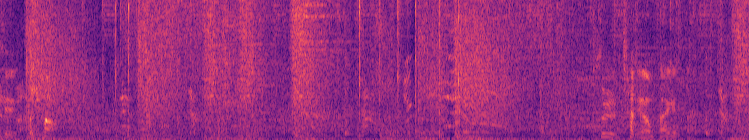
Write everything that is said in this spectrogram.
시트 켜. 풀 한번 가야겠다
